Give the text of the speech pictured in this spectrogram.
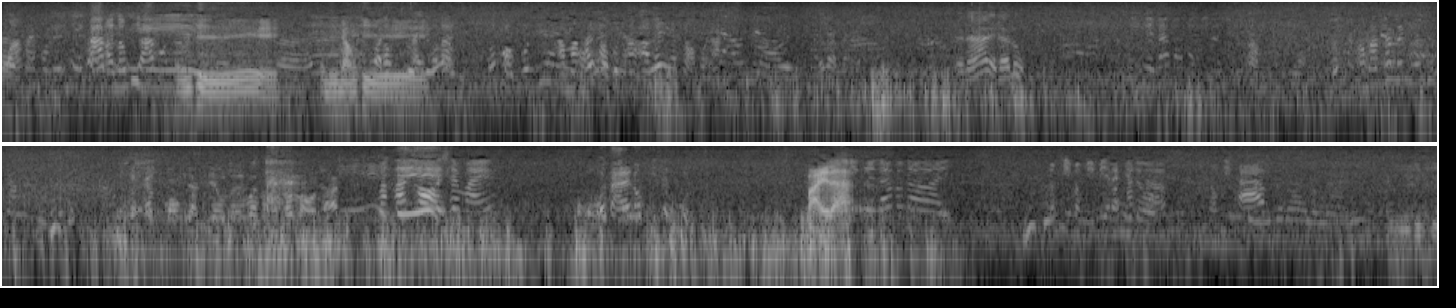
อกว่าเอาน้องพีน้องพีอันนี้น้องพีก็ขอบคุณที่เอามาให้ขอบคุณเอาเอาเล่นกันสองคนอะเดี๋ยวนะเดี๋ยวนะลูกเอามาแค่เล่นเล่นกันแค่มองอย่างเดียวเลยว่าน้องเขาหล่อนักมาคัดต่อใช่ไหมโอ้โหตายแล้วน้องพีฉันขุดไปแล้วเลยนะมาหน่อยน้องพีแบบนี้มีอะไรให้ดูน้องพีครับอันนี้พี่พี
